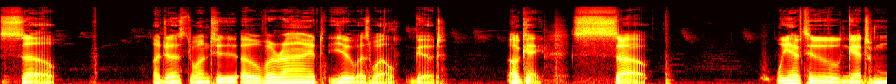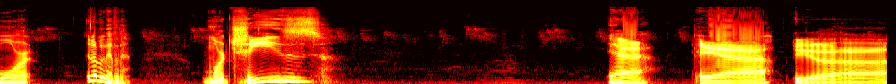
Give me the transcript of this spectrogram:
So, I just want to override you as well. Good. Okay, so we have to get more more cheese. Yeah. Yeah. Yeah.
